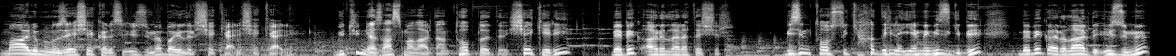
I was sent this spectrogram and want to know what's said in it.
Malumunuz eşek arısı üzüme bayılır şekerli şekerli. Bütün yaz asmalardan topladığı şekeri bebek arılara taşır. Bizim tostu kağıdıyla yememiz gibi bebek arılar da üzümü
